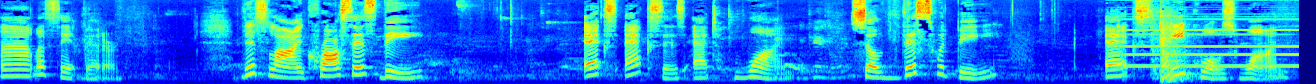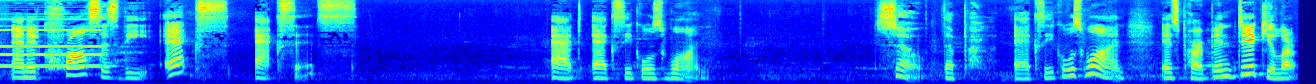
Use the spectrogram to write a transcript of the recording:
Uh, let's say it better. This line crosses the x-axis at 1. So this would be x equals 1, and it crosses the x-axis at x equals 1. So the x equals 1 is perpendicular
